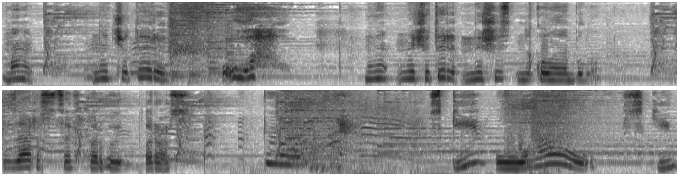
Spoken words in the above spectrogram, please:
У мене на 4. Вау! У мене на 4, на 6 ніколи не було. Зараз це в перший раз. Скін? Вау! Скін.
